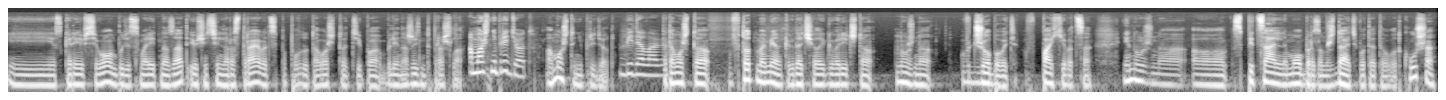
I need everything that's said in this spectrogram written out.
и, скорее всего, он будет смотреть назад и очень сильно расстраиваться по поводу того, что, типа, блин, а жизнь-то прошла. А может, не придет. А может, и не придет. Бедолага. Потому что в тот момент, когда человек говорит, что нужно вджобывать, впахиваться, и нужно э, специальным образом ждать вот этого вот куша,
